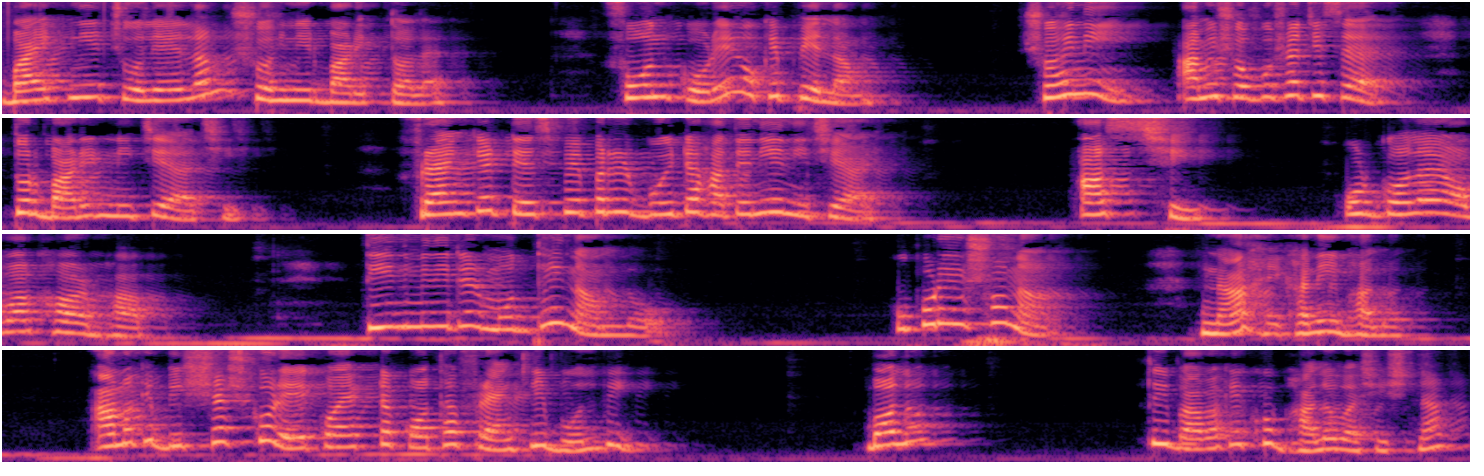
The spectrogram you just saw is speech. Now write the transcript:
বাইক নিয়ে চলে এলাম সোহিনীর বাড়ির তলায়। ফোন করে ওকে পেলাম। সোহিনী, আমি সব্যসাচী স্যার। তোর বাড়ির নিচে আছি। ফ্র্যাঙ্কের টেস্ট পেপারের বইটা হাতে নিয়ে নিচে আয়। আসছি। ওর গলায় অবাক হওয়ার ভাব। তিন মিনিটের মধ্যেই নামলো। উপরে এসো না। না, এখানেই ভালো। আমাকে বিশ্বাস করে কয়েকটা কথা ফ্র্যাঙ্কলি বলবি? বলো। তুই বাবাকে খুব ভালোবাসিস না?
